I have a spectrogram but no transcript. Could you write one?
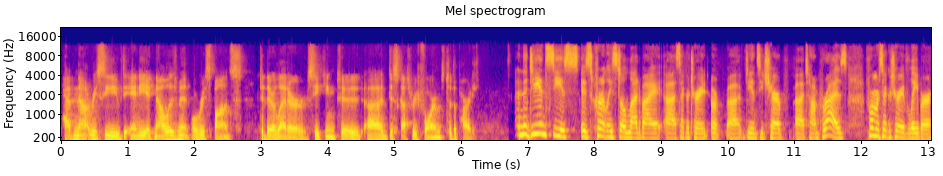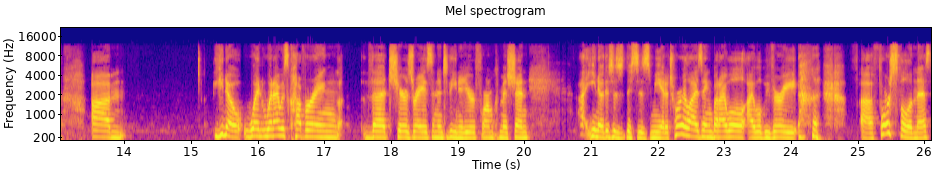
have not received any acknowledgement or response to their letter seeking to uh, discuss reforms to the party. And the DNC is, is currently still led by uh, Secretary or uh, DNC Chair uh, Tom Perez, former Secretary of Labor. Um, you know, when when I was covering the chair's race and into the Unity Reform Commission. You know, this is this is me editorializing, but I will I will be very uh, forceful in this.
